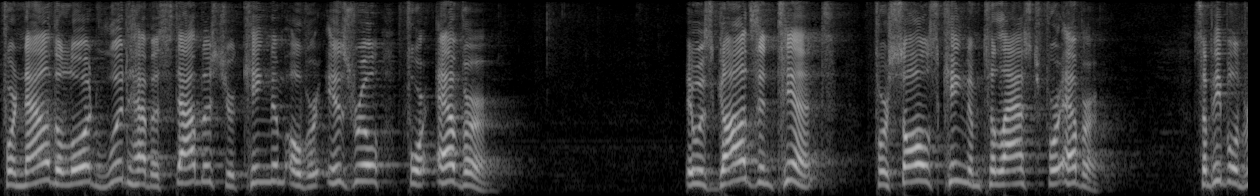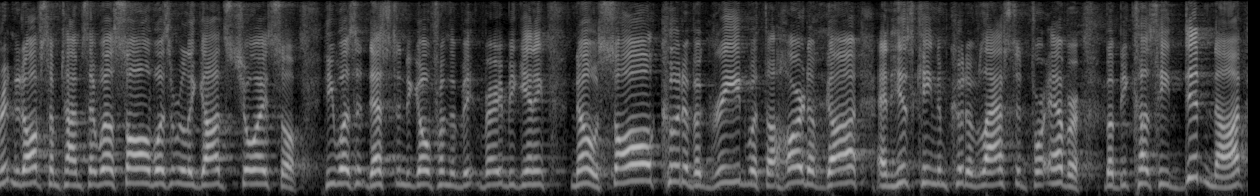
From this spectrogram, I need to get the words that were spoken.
For now the Lord would have established your kingdom over Israel forever. It was God's intent for Saul's kingdom to last forever. Some people have written it off sometimes, say, well, Saul wasn't really God's choice, so he wasn't destined to go from the very beginning. No, Saul could have agreed with the heart of God and his kingdom could have lasted forever. But because he did not,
